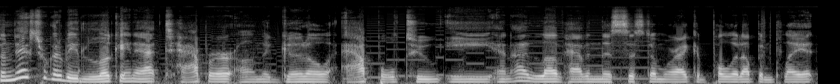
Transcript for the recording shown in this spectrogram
So next we're going to be looking at Tapper on the good old Apple IIe and I love having this system where I can pull it up and play it.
